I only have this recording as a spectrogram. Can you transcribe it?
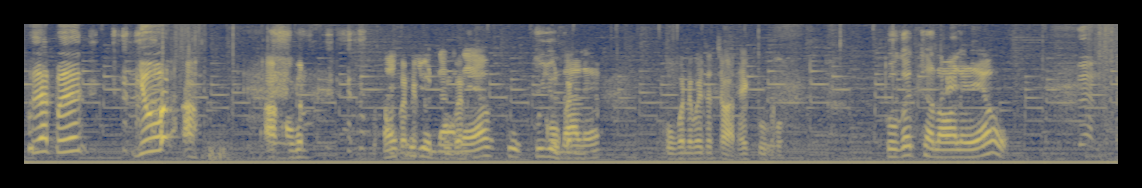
เพื่อนมึงหยุดอ้าวกูเป็นไอ้กูหยุดนานแล้ว กูกูหยุดนานแล้ว กูก็นึกว่าจะจอดให้กู กูก็ชะลอแล้ว เพื่อนไป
